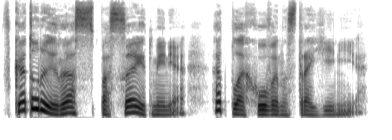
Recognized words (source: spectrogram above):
в который раз спасает меня от плохого настроения.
